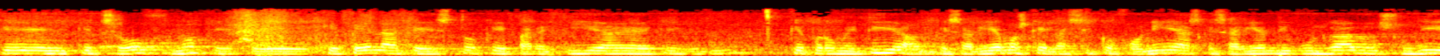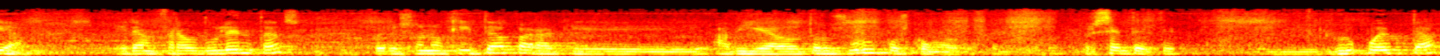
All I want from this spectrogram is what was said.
qué, qué, chof, ¿no? Qué, pena que esto que parecía, que, prometía, aunque sabíamos que las psicofonías que se habían divulgado en su día eran fraudulentas, pero eso no quita para que había otros grupos, como presente el grupo EPTA,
